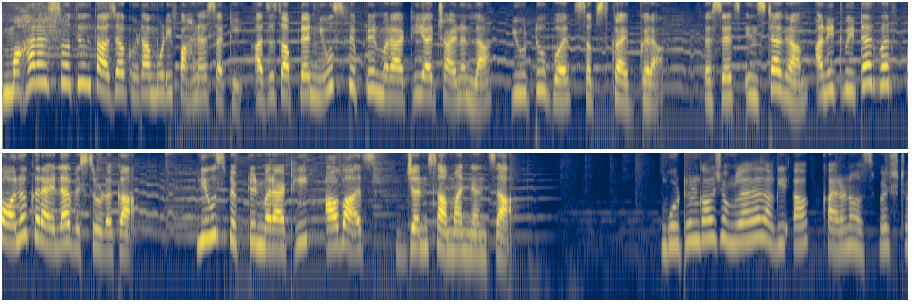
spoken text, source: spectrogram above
महाराष्ट्रातील ताज्या घडामोडी पाहण्यासाठी आजच आपल्या न्यूज फिफ्टीन मराठी या चॅनलला यूट्यूबवर सबस्क्राईब करा. तसेच इंस्टाग्राम आणि ट्विटरवर फॉलो करायला विसरू नका. न्यूज फिफ्टीन मराठी आवाज जनसामान्यांचा. गोठणगाव जंगलाला लागली आग कारण अस्पष्ट.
